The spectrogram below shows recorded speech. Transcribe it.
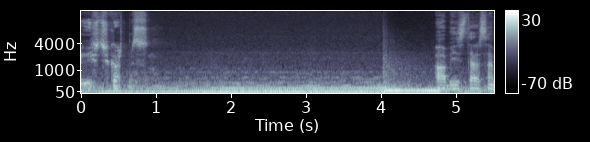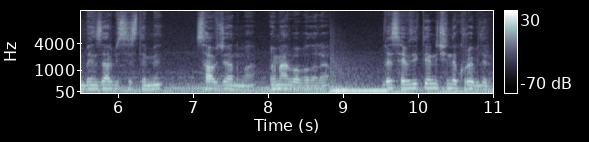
İyi iş çıkartmışsın. Abi istersen benzer bir sistemi savcı hanıma, Ömer babalara ve sevdiklerin içinde kurabilirim.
